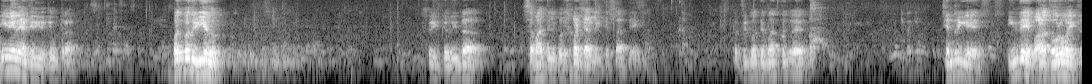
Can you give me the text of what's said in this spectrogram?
ನೀವೇನು ಹೇಳ್ತೀರಿ ಇದಕ್ಕೆ ಉತ್ತರ? ಬಂದ್ ಬಂದು ಹಿಡಿಯೋದು. ಇದರಿಂದ ಸಮಾಜದಲ್ಲಿ ಬದಲಾವಣೆ ಆಗಲಿಕ್ಕೆ ಸಾಧ್ಯ ಇಲ್ಲ. ಪತ್ರಿಕೋದ್ಯಮ ಅಂತಂದ್ರೆ ಜನರಿಗೆ ಹಿಂದೆ ಬಹಳ ಗೌರವ ಇತ್ತು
